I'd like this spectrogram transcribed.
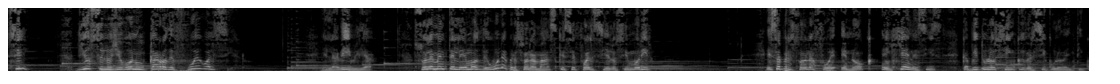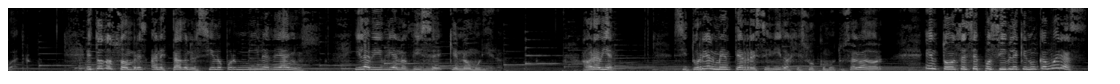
Sí, Dios se lo llevó en un carro de fuego al cielo. En la Biblia, solamente leemos de una persona más que se fue al cielo sin morir. Esa persona fue Enoch en Génesis capítulo 5 y versículo 24. Estos dos hombres han estado en el cielo por miles de años y la Biblia nos dice que no murieron. Ahora bien, si tú realmente has recibido a Jesús como tu Salvador, entonces es posible que nunca mueras,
